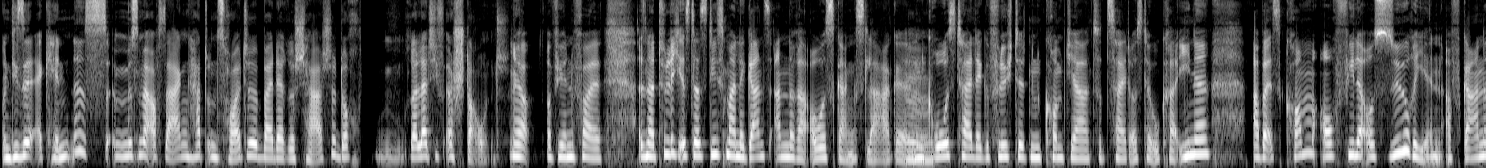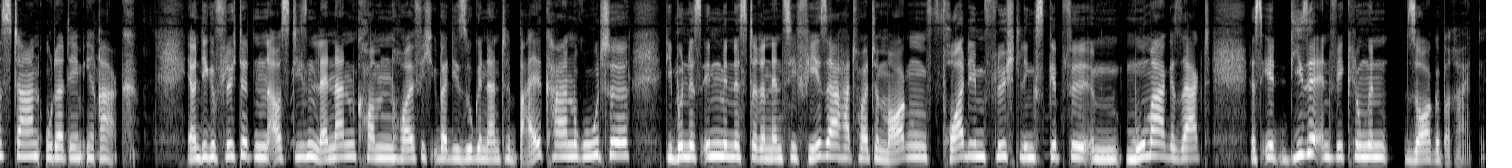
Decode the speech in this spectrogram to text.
Und diese Erkenntnis, müssen wir auch sagen, hat uns heute bei der Recherche doch relativ erstaunt. Ja, auf jeden Fall. Also natürlich ist das diesmal eine ganz andere Ausgangslage. Mhm. Ein Großteil der Geflüchteten kommt ja zurzeit aus der Ukraine, aber es kommen auch viele aus Syrien, Afghanistan oder dem Irak. Ja, und die Geflüchteten aus diesen Ländern kommen häufig über die sogenannte Balkanroute. Die Bundesinnenministerin Nancy Faeser hat heute Morgen vor dem Flüchtlingsgipfel im MoMA gesagt, dass ihr diese Entwicklungen Sorge bereiten.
